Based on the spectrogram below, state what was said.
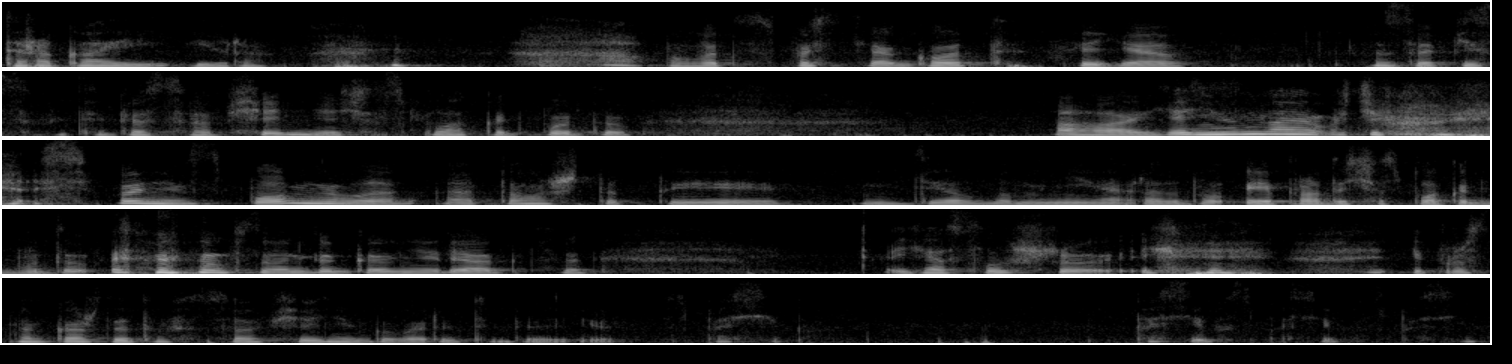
Дорогая Ира, вот спустя год я записываю тебе сообщение, я сейчас плакать буду. А, я не знаю, почему я сегодня вспомнила о том, что ты делала мне разбор. Я правда сейчас плакать буду. Посмотри, какая у меня реакция. Я слушаю и, и просто на каждое это сообщение говорю тебе Ира, спасибо. Спасибо, спасибо, спасибо.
